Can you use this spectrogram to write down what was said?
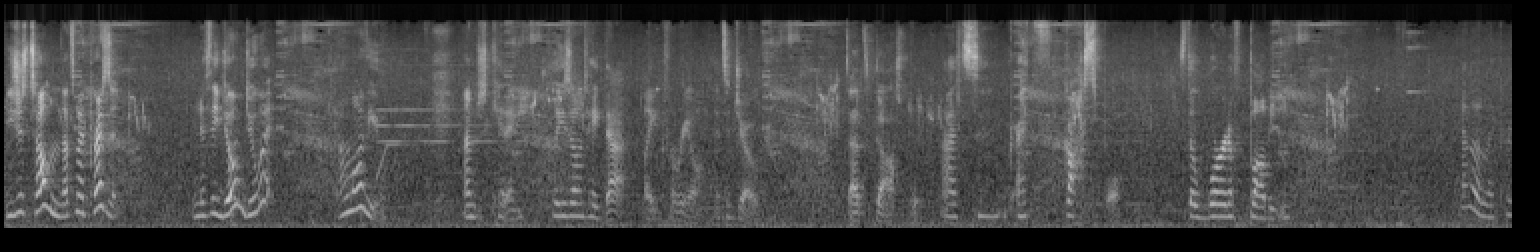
You just tell them that's my present. And if they don't do it, I don't love you. I'm just kidding. Please don't take that like for real. It's a joke. That's gospel. That's, that's gospel. It's the word of Bubby. Hello, Liquor.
